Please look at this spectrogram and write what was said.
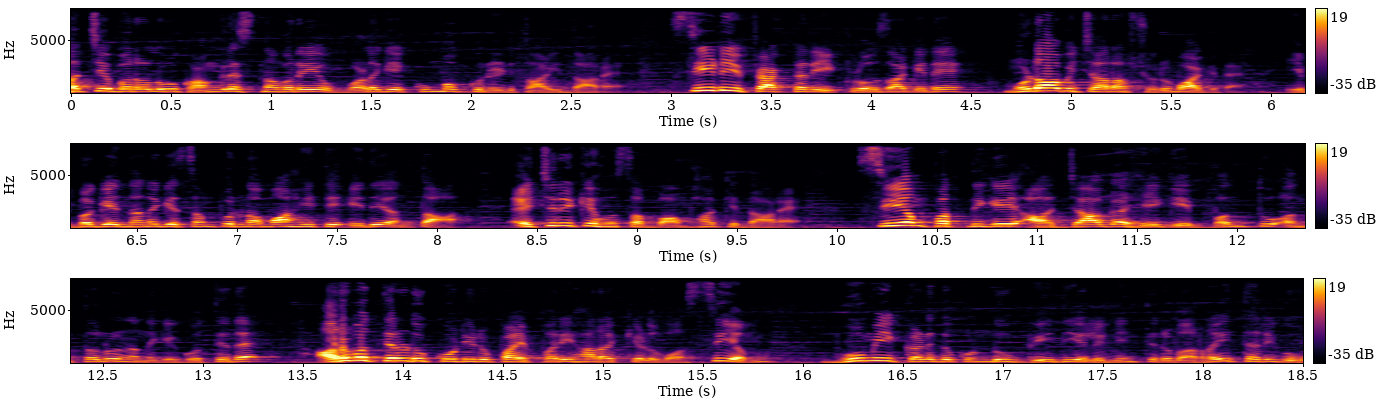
ಆಚೆ ಬರಲು ಕಾಂಗ್ರೆಸ್ನವರೇ ಒಳಗೆ ಕುಮ್ಮಕ್ಕು ನೀಡ್ತಾ ಇದ್ದಾರೆ. ಸಿಡಿ ಫ್ಯಾಕ್ಟರಿ ಕ್ಲೋಸ್ ಆಗಿದೆ, ಮುಡಾ ವಿಚಾರ ಶುರುವಾಗಿದೆ. ಈ ಬಗ್ಗೆ ನನಗೆ ಸಂಪೂರ್ಣ ಮಾಹಿತಿ ಇದೆ ಅಂತ ಎಚ್ಚರಿಕೆ ಹೊಸ ಬಾಂಬ್ ಹಾಕಿದ್ದಾರೆ. ಸಿಎಂ ಪತ್ನಿಗೆ ಆ ಜಾಗ ಹೇಗೆ ಬಂತು ಅಂತಲೂ ನನಗೆ ಗೊತ್ತಿದೆ. ಅರವತ್ತೆರಡು ಕೋಟಿ ರೂಪಾಯಿ ಪರಿಹಾರ ಕೇಳುವ ಸಿಎಂ ಭೂಮಿ ಕಳೆದುಕೊಂಡು ಬೀದಿಯಲ್ಲಿ ನಿಂತಿರುವ ರೈತರಿಗೂ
